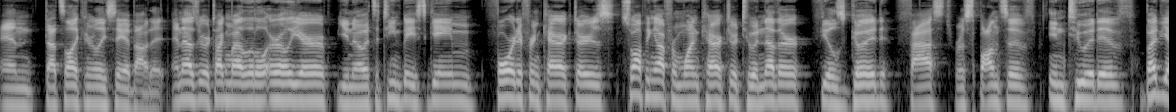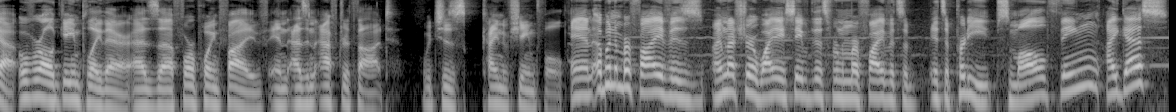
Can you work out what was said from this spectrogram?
and that's all I can really say about it. And as we were talking about a little earlier, you know, it's a team-based game, four different characters. Swapping out from one character to another feels good, fast, responsive, intuitive. But yeah, overall gameplay there as uh, a 4.5 and as an afterthought which is kind of shameful. And up at number five is, I'm not sure why I saved this for number five. It's a, it's a pretty small thing, I guess.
